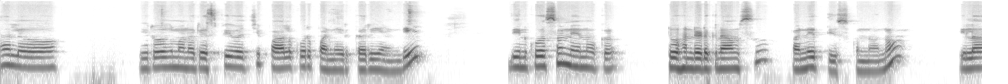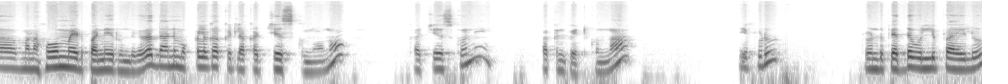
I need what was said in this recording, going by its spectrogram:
హలో. ఈరోజు మన రెసిపీ వచ్చి పాలకూర పన్నీర్ కర్రీ అండి. దీనికోసం నేను ఒక టూ హండ్రెడ్ గ్రామ్స్ పన్నీర్ తీసుకున్నాను. ఇలా మన హోమ్ మేడ్ పన్నీర్ ఉంది కదా దాన్ని ముక్కలుగా ఇట్లా కట్ చేసుకున్నాను. కట్ చేసుకొని పక్కన పెట్టుకున్నా. ఇప్పుడు రెండు పెద్ద ఉల్లిపాయలు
